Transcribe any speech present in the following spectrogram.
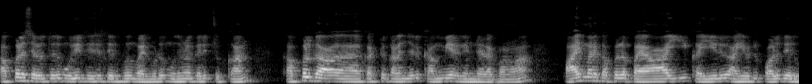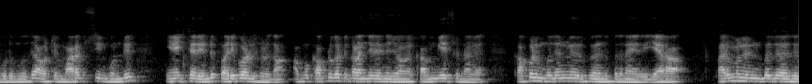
கப்பல் செலுத்துவதும் உயிர் திசை திருப்பும் பயன்படும் முதன்மை கறி சுக்கான். கப்பல் கட்டு கட்டும் கலைஞர் கம்மியர் என்று நடப்பாங்களாம் பாய்மர கப்பலில் பாய் கயிறு ஆகியவற்றில் பழுது ஏற்படும்போது அவற்றை மரப்சின் கொண்டு இணைத்தர் என்று பரிபாடல் சொல்லுதான் அப்போ கப்பல் கட்டு கலைஞர் என்ன சொல்லுவாங்க கம்மியாக சொன்னாங்க. கப்பல் முதன்மை உறுப்பு வந்து பார்த்தீங்கன்னா இது ஏரா பருமல் என்பது அது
